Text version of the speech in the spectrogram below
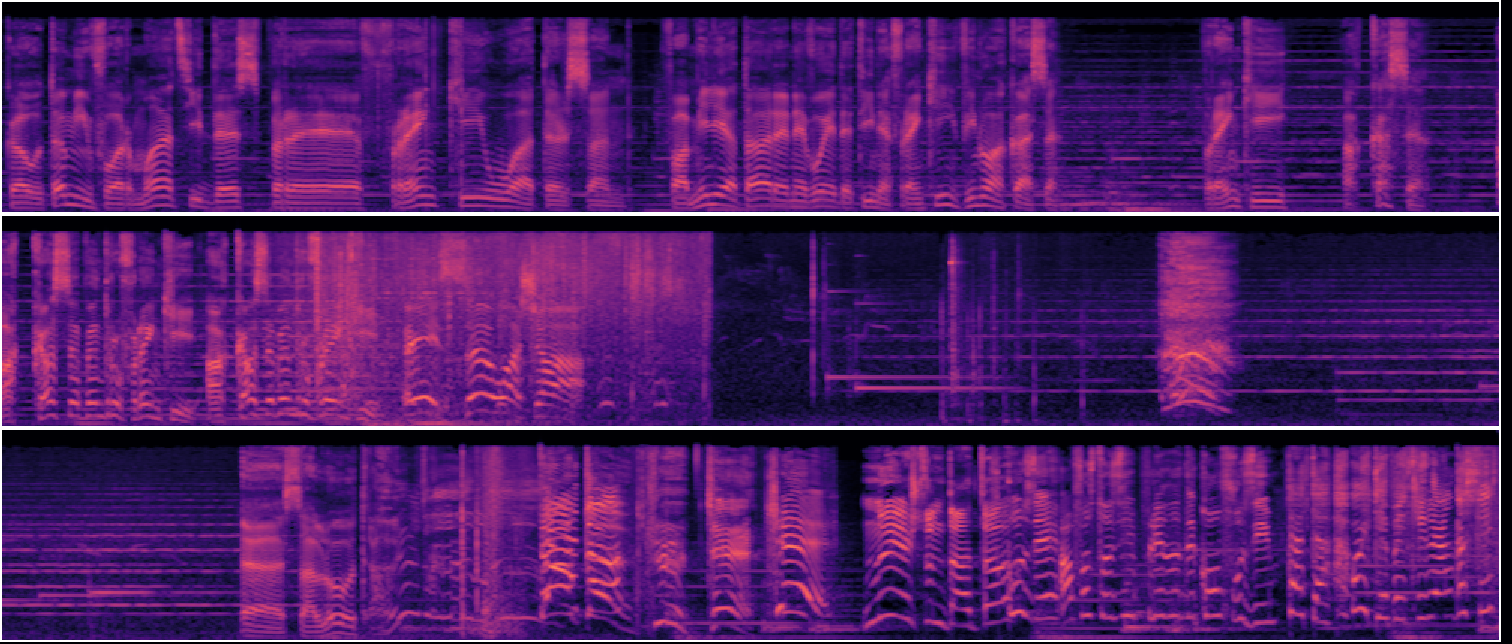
căutăm informații despre Frankie Watterson. Familia ta are nevoie de tine, Frankie, vino acasă. Frankie, acasă Acasă pentru Frankie! Acasă pentru Frankie! Ei, zău așa! Uh, salut! Tată! Ce? Ce? Ce? Nu ești un tată? Scuze, a fost o zi plină de confuzii. Tata, uite pe cine am găsit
